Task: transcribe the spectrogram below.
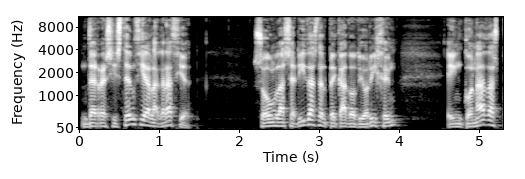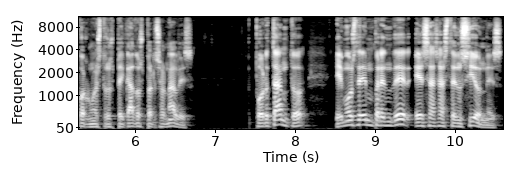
de resistencia a la gracia, son las heridas del pecado de origen, enconadas por nuestros pecados personales. Por tanto, hemos de emprender esas ascensiones,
